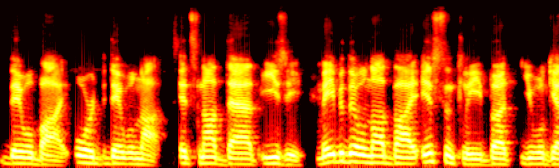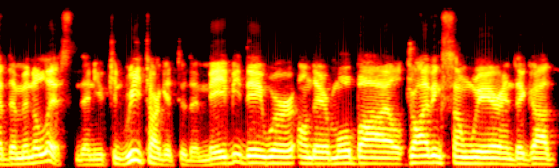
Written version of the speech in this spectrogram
they will buy, or they will not it's not that easy. Maybe they will not buy instantly, but you will get them in a list. Then you can retarget to them. Maybe they were on their mobile driving somewhere and they got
